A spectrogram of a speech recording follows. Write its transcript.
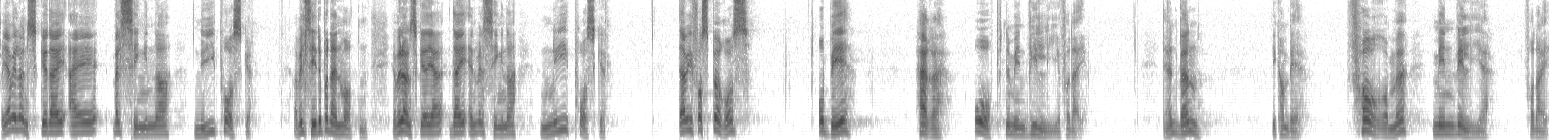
Og Jeg vil ønske deg ei velsigna ny påske. Jeg vil si det på den måten. Jeg vil ønske deg en velsigna ny påske, der vi får spørre oss og be Herre, åpne min vilje for deg. Det er en bønn vi kan be. Forme min vilje for deg.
